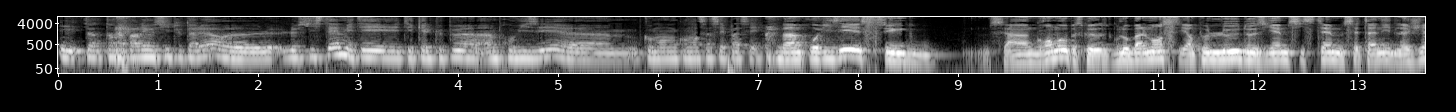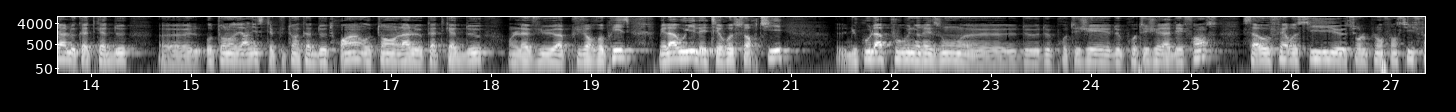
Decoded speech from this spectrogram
Et t'en as parlé aussi tout à l'heure. Euh, le, système était, était quelque peu improvisé. comment comment ça s'est passé? Bah improvisé, c'est c'est un grand mot parce que globalement c'est un peu le deuxième système cette année de la GIA, le 4-4-2. Euh, autant l'an dernier c'était plutôt un 4-2-3-1, autant là le 4-4-2 on l'a vu à plusieurs reprises. Mais là oui il a été ressorti. Du coup là pour une raison euh, de, de, protéger de protéger la défense, ça a offert aussi euh, sur le plan offensif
